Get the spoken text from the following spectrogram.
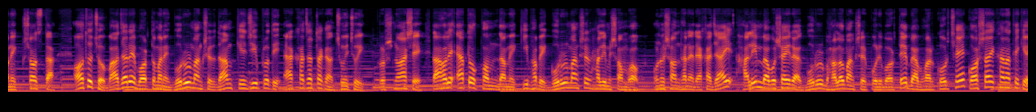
অনেক সস্তা। অথচ বাজারে বর্তমানে গরুর মাংসের দাম কেজি প্রতি এক হাজার টাকা ছুঁই ছুঁই। প্রশ্ন আসে, তাহলে এত কম দামে কীভাবে গরুর মাংসের হালিম সম্ভব? অনুসন্ধানে দেখা যায়, হালিম ব্যবসায়ীরা গরুর ভালো মাংসের পরিবর্তে ব্যবহার করছে কষাইখানা থেকে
